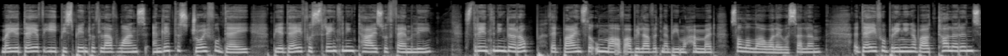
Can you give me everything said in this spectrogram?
May your day of Eid be spent with loved ones and let this joyful day be a day for strengthening ties with family, strengthening the rope that binds the ummah of our beloved Nabi Muhammad sallallahu alaihi wasallam, a day for bringing about tolerance,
